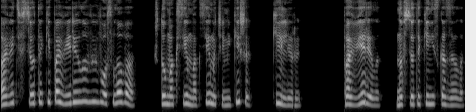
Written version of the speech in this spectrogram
А ведь все-таки поверила в его слова, что Максим Максимыч и Микиша киллеры. Поверила, но все-таки не сказала.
